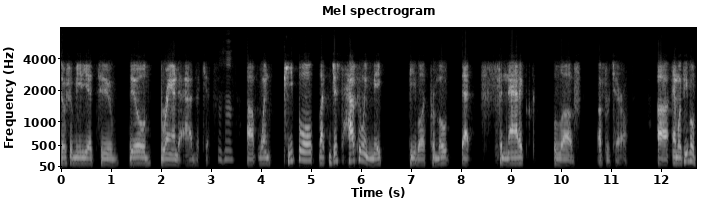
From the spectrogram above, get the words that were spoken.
social media to build brand advocates. Mm-hmm. Uh, when people like, just how can we make people like, promote that fanatic love of Frutero? Uh, and when people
